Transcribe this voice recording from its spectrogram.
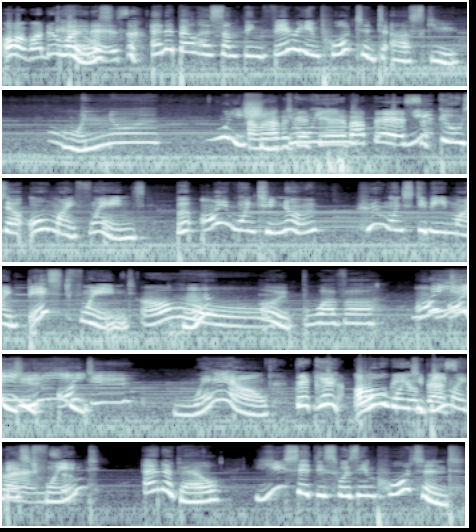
Oh, I wonder what it is. Annabelle has something very important to ask you. Oh no. What is I she don't have a doing? good feeling about this. You girls are all my friends, but I want to know who wants to be my best friend. Oh, Oh, brother. I, do. I do. Wow. they can all all be want to be my friends. best friend? Annabelle, you said this was important.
